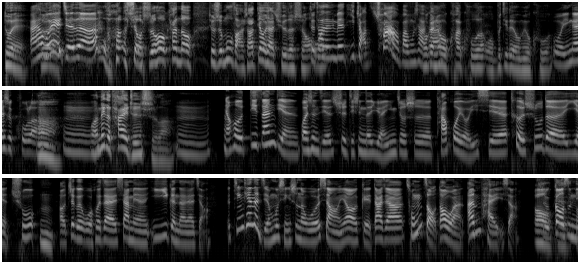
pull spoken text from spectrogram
对，哎，我也觉得。我小时候看到就是木法沙掉下去的时候，就他在那边一爪子歘把木法沙。我感觉我快哭了，我不记得有没有哭。我应该是哭了。嗯嗯，哇，那个太真实了。嗯，然后第三点，万圣节去迪士尼的原因就是它会有一些特殊的演出。嗯，好，这个我会在下面一一跟大家讲。今天的节目形式呢，我想要给大家从早到晚安排一下，就告诉你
